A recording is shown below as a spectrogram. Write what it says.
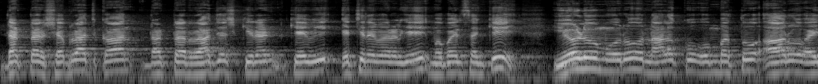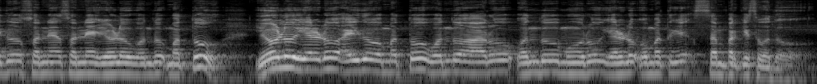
doctor Shabraj Khan, doctor Rajesh Kiran K V ಹೆಚ್ಚಿನ ವಿವರಗಳಿಗೆ mobile ಸಂಖ್ಯೆ ಏಳು ಮೂರು ನಾಲ್ಕು ಒಂಬತ್ತು ಆರು ಐದು ಸೊನ್ನೆ ಸೊನ್ನೆ ಏಳು ಒಂದು ಮತ್ತು ಏಳು ಎರಡು ಐದು ಒಂಬತ್ತು ಒಂದು ಆರು ಒಂದು ಮೂರು ಎರಡು ಒಂಬತ್ತಿಗೆ ಸಂಪರ್ಕಿಸುವುದು.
